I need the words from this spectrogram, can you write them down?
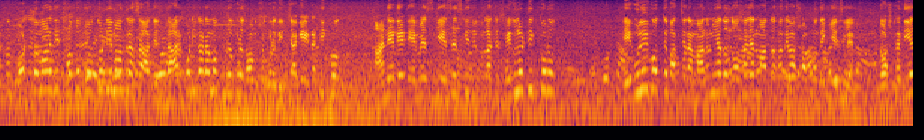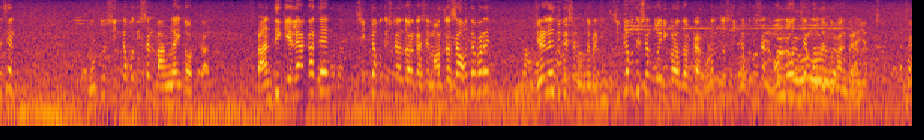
এখন বর্তমানে যে ছশো চোদ্দটি মাদ্রাসা আছে তার পরিকাঠামো পুরো পুরো ধ্বংস করে দিচ্ছে। আগে এটা ঠিক হোক আনএডেড এমএসকে এসএসকে যেগুলো আছে সেগুলো ঠিক করুক। এগুলোই করতে পারছে না। মাননীয় তো দশ হাজার মাদ্রাসা দেওয়ার স্বপ্ন দেখিয়েছিলেন। দশটা দিয়েছেন। নতুন শিক্ষা প্রতিষ্ঠান বাংলাই দরকার। প্রান্তিক এলাকাতে শিক্ষা প্রতিষ্ঠান দরকার সে মাদ্রাসা হতে পারে জেনারেল এডুকেশন হতে পারে কিন্তু শিক্ষা প্রতিষ্ঠান তৈরি করা দরকার বরঞ্চ শিক্ষা প্রতিষ্ঠান বন্ধ হচ্ছে মদের দোকান বেড়ে যাচ্ছে। আচ্ছা?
